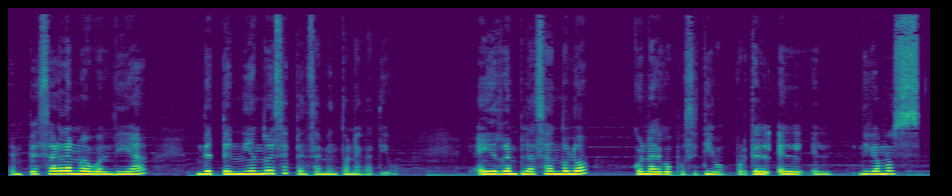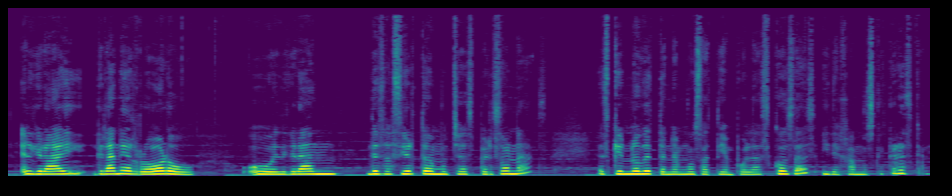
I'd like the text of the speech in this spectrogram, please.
empezar de nuevo el día deteniendo ese pensamiento negativo e ir reemplazándolo con algo positivo, porque el, digamos, el gran, gran error o, o el gran desacierto de muchas personas es que no detenemos a tiempo las cosas y dejamos que crezcan.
